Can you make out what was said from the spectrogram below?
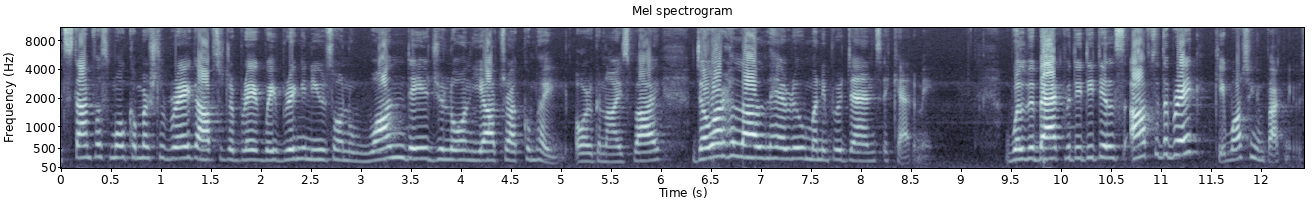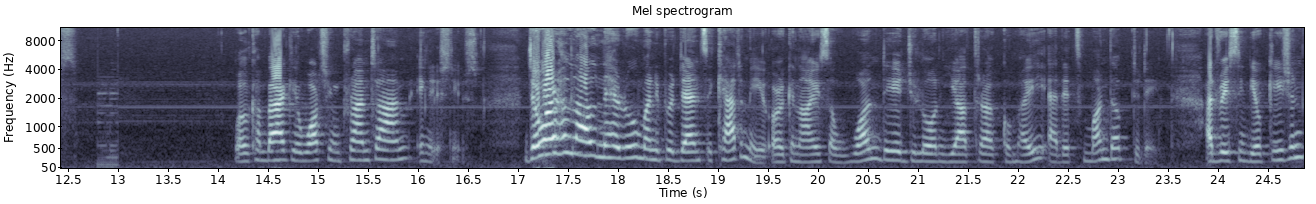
It's time for a small commercial break. After the break, we bring you news on One Day Julon Yatra Kumbh, organized by Jawaharlal Nehru Manipur Dance Academy. We'll be back with the details after the break. Keep watching Impact News. Welcome back. You're watching Primetime English News. Jawaharlal Nehru Manipur Dance Academy organized a one-day Julon Yatra Kumbh at its mandap today. Addressing the occasion,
